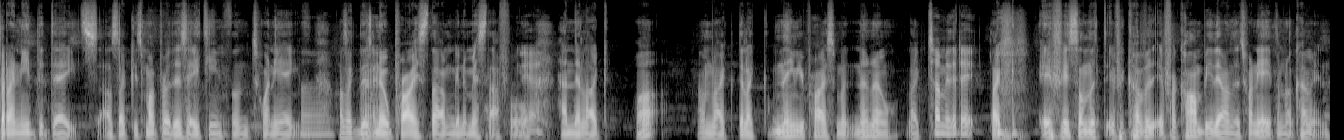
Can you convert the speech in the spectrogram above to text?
"But I need the dates." I was like, "It's my brother's 18th and 28th." I was like, "There's right. no price that I'm gonna miss that for." Yeah. And they're like, "What?" I'm like, "They're like, name your price." I'm like, "No, no. Like, tell me the date Like if it's on the if it covers if I can't be there on the 28th, I'm not coming.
